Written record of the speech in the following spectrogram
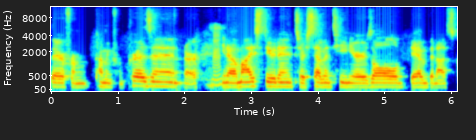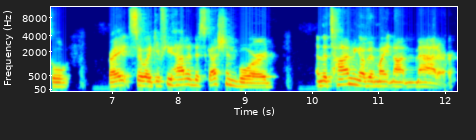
they're from coming from prison, or Mhm. you know, my students are 17 years old, they haven't been out of school, right? So like, if you had a discussion board, and the timing of it might not matter,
